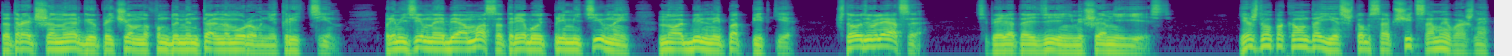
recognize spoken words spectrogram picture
Ты тратишь энергию, причем на фундаментальном уровне, кретин. Примитивная биомасса требует примитивной, но обильной подпитки. Что удивляться? Теперь отойди и не мешай мне есть». Я ждал, пока он доест, чтобы сообщить самое важное,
